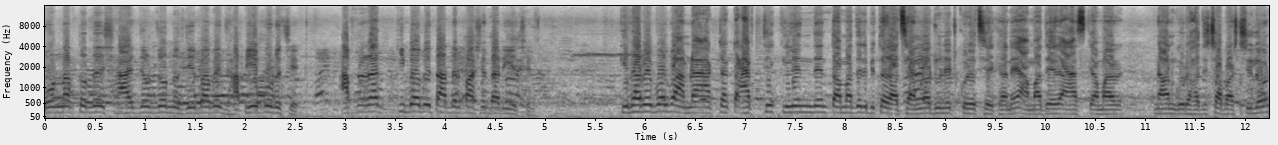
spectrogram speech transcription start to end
বন্যার্থদের সাহায্যের জন্য যেভাবে ঝাঁপিয়ে পড়েছে আপনারা কীভাবে তাদের পাশে দাঁড়িয়েছেন? কীভাবে বলব, আমরা একটা আর্থিক লেনদেন তো আমাদের ভিতরে আছে, আমরা ডোনেট করেছি এখানে। আমাদের আজকে আমার নানগুরু হাদিস সাহেব আসছিলেন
